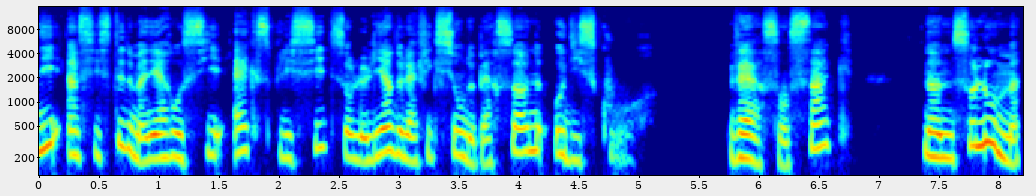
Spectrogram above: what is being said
ni insister de manière aussi explicite sur le lien de la fiction de personne au discours. Vers 105, non solum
